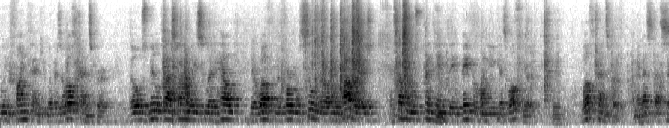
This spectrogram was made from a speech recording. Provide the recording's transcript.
doing fine, thank you, but there's a wealth transfer. Those middle-class families who had held their wealth in the form of silver are impoverished, and someone who's printing the paper money gets wealthier. Wealth transfer. I mean, that's, that's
